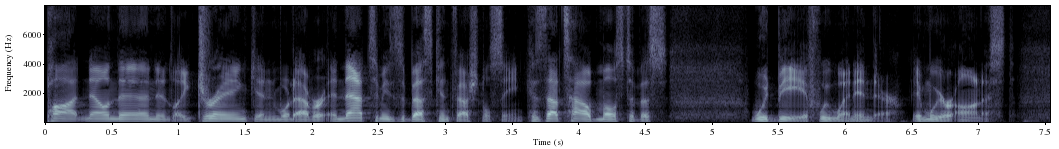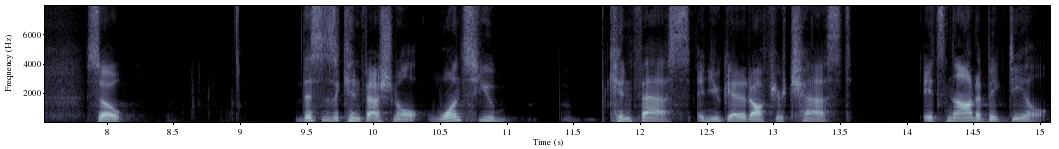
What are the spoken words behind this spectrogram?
pot now and then and like drink and whatever. And that to me is the best confessional scene because that's how most of us would be if we went in there and we were honest. So this is a confessional. Once you confess and you get it off your chest, it's not a big deal.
